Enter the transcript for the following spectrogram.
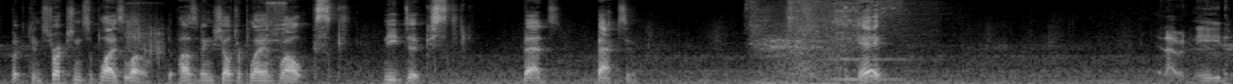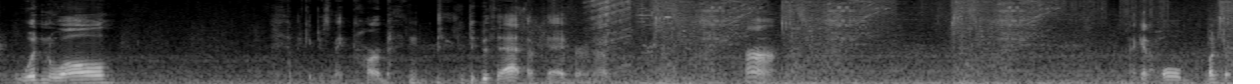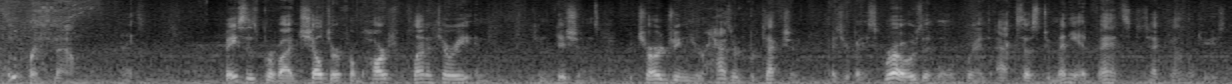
but construction supplies low. Depositing shelter plans while need to bad back soon. Okay. And I would need wooden wall. Could just make carbon do that. Okay, fair enough. Huh. I get a whole bunch of blueprints now. Nice. Bases provide shelter from harsh planetary conditions, recharging your hazard protection. As your base grows, it will grant access to many advanced technologies.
